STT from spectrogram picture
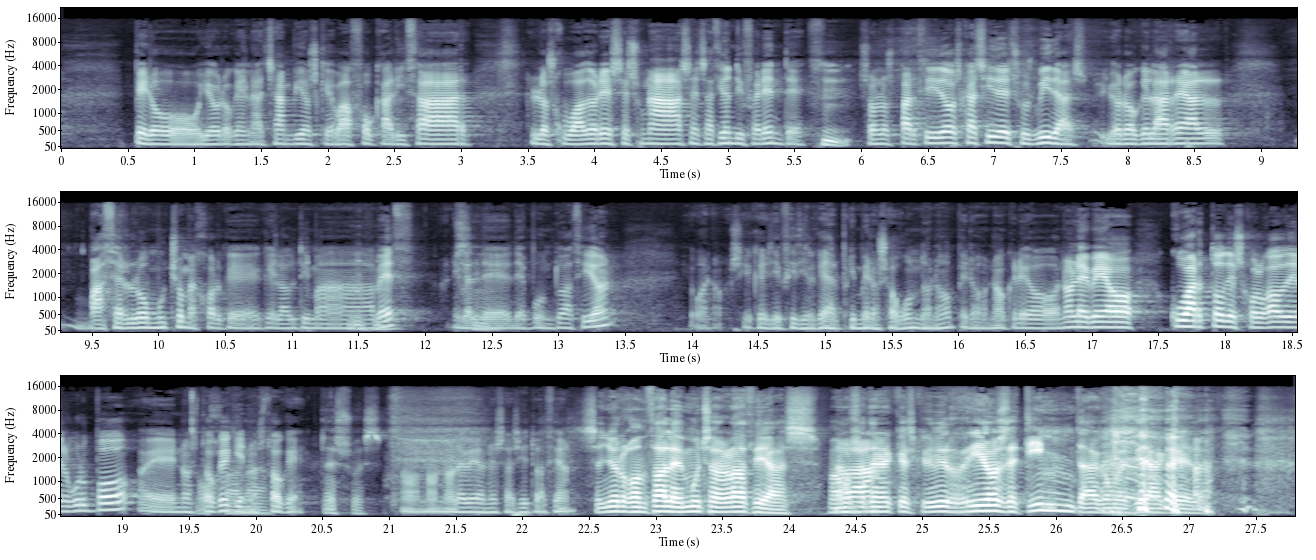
pero yo creo que en la Champions que va a focalizar los jugadores es una sensación diferente. Hmm. Son los partidos casi de sus vidas. Yo creo que la Real va a hacerlo mucho mejor que, la última vez a nivel de puntuación bueno, sí que es difícil quedar primero o segundo, ¿no? Pero no creo, no le veo cuarto descolgado del grupo, eh, nos toque quien nos toque. Eso es. No, no, no, le veo en esa situación. Señor González, muchas gracias. Vamos a tener que escribir ríos de tinta, como decía aquel.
